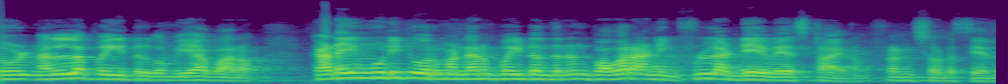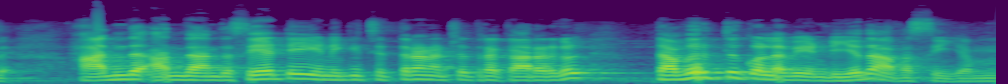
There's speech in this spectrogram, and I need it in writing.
தொழில் நல்லா போய்கிட்டு இருக்கும் வியாபாரம். கடையை மூடிட்டு ஒரு மணி நேரம் போயிட்டு வந்துடுன்னு போவார்? அன்றைக்கி ஃபுல்லாக டே வேஸ்ட் ஆகிடும் ஃப்ரெண்ட்ஸோட சேர்ந்து. அந்த அந்த அந்த சேட்டையை இன்றைக்கி சித்திர நட்சத்திரக்காரர்கள் தவிர்த்து கொள்ள வேண்டியது அவசியம்.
